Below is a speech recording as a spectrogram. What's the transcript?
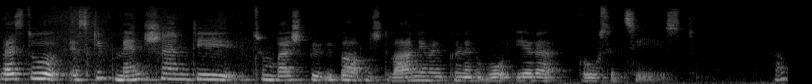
Weißt du, es gibt Menschen, die zum Beispiel überhaupt nicht wahrnehmen können, wo ihre große C ist. Ja?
